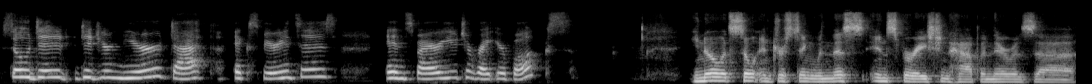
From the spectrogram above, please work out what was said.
So did did your near death experiences inspire you to write your books? You know it's so interesting. When this inspiration happened there was uh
